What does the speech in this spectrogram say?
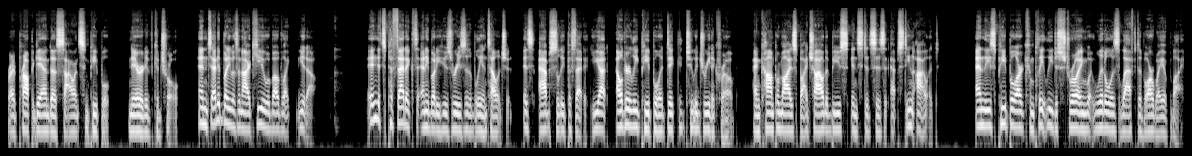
right? Propaganda, silencing people, narrative control. And to anybody with an IQ above, like, you know, And it's pathetic to anybody who's reasonably intelligent. It's absolutely pathetic. You got elderly people addicted to adrenochrome and compromised by child abuse instances at Epstein Island. And these people are completely destroying what little is left of our way of life.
